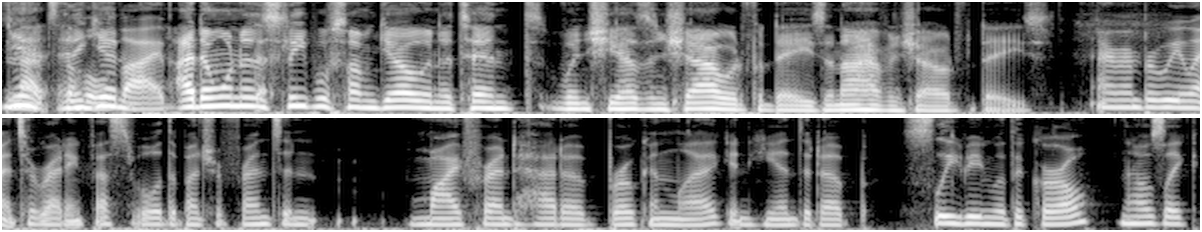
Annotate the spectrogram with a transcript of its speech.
And Yeah, that's the and whole again, vibe. I don't want to sleep with some girl in a tent when she hasn't showered for days, and I haven't showered for days. I remember we went to Reading Festival with a bunch of friends, and my friend had a broken leg, and he ended up sleeping with a girl, and I was like,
